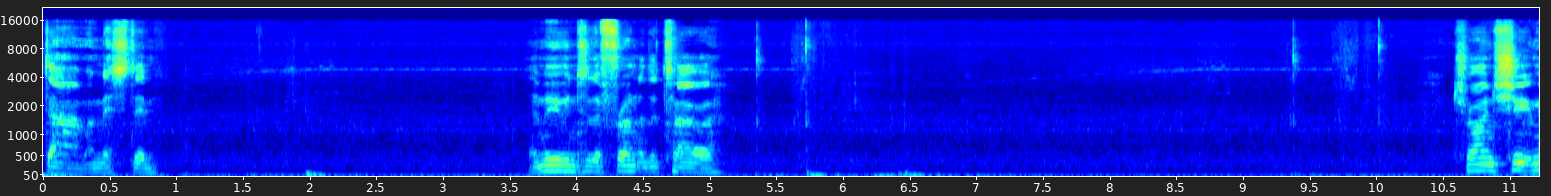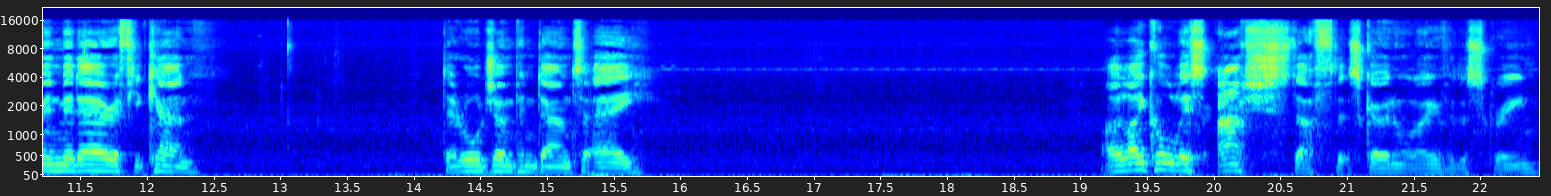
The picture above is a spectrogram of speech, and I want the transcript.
Damn, I missed him. They're moving to the front of the tower. Try and shoot him in midair if you can. They're all jumping down to A. I like all this ash stuff that's going all over the screen.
